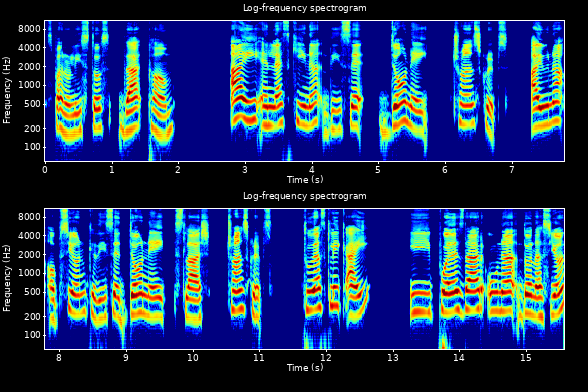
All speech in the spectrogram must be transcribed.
espanolistos.com, ahí en la esquina dice Donate Transcripts. Hay una opción que dice Donate slash Transcripts. Tú das clic ahí y puedes dar una donación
